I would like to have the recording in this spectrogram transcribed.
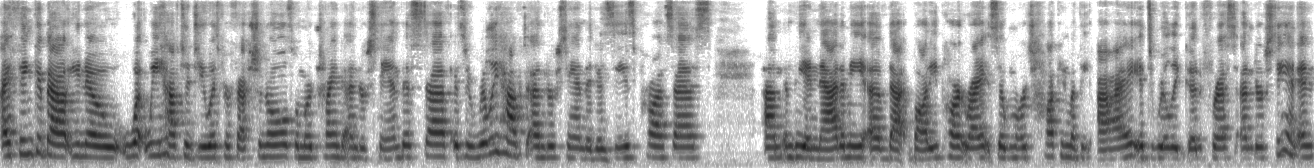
I think about you know what we have to do as professionals when we're trying to understand this stuff is we really have to understand the disease process um, and the anatomy of that body part right so when we're talking about the eye it's really good for us to understand and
